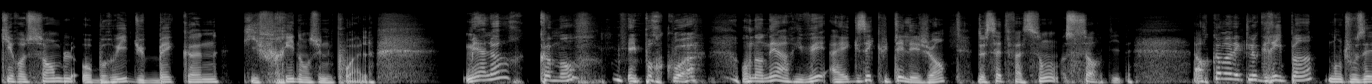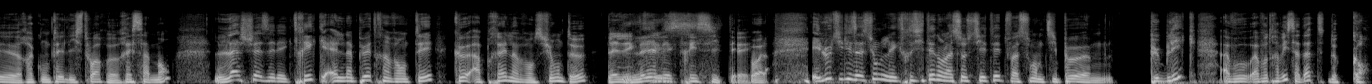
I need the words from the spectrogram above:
qui ressemble au bruit du bacon qui frit dans une poêle. Mais alors, comment et pourquoi on en est arrivé à exécuter les gens de cette façon sordide? Alors comme avec le grille-pain, dont je vous ai raconté l'histoire euh, récemment, la chaise électrique, elle n'a pu être inventée que après l'invention de l'électricité. Voilà. Et l'utilisation de l'électricité dans la société de façon un petit peu euh, publique, à, vous, à votre avis, ça date de quand?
